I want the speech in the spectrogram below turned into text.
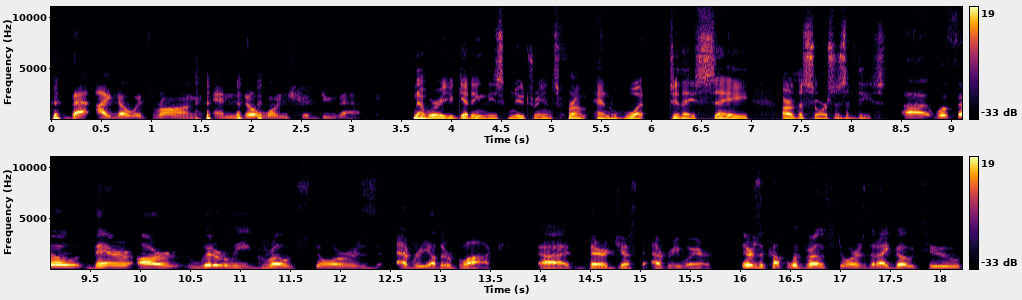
that I know it's wrong and no one should do that. Now, where are you getting these nutrients from, and what do they say are the sources of these? Uh, well, so there are literally grow stores every other block. Uh, they're just everywhere. There's a couple of grow stores that I go to.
